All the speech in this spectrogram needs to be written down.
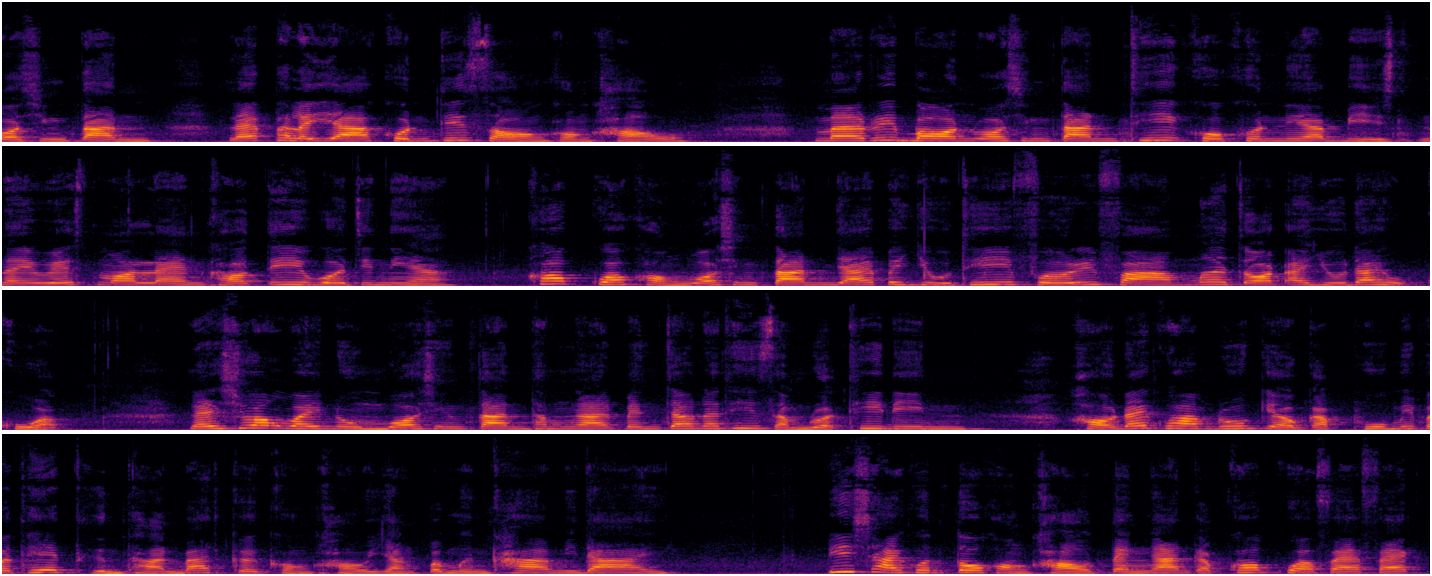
วอชิงตัน และภรรยาคนที่สองของเขาแมรี่บอร์นวอชิงตัน ที่โคโคเนียบีชในเวสต์มอร์แลนด์เคานตี้เวอร์จิเนีย ครอบครัวของวอชิงตันย้ายไปอยู่ที่เฟอร์รี่ฟาร์มเมื่อจอร์จอายุได้ 6 ขวบ และช่วงวัยหนุ่มวอชิงตันทำงานเป็นเจ้าหน้าที่สำรวจที่ดิน เขาได้ความรู้เกี่ยวกับภูมิประเทศถิ่นฐานบ้านเกิดของเขาอย่างประเมินค่าไม่ได้ พี่ชายคนโตของเขาแต่งงานกับครอบครัวแฟร์แฟกซ์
